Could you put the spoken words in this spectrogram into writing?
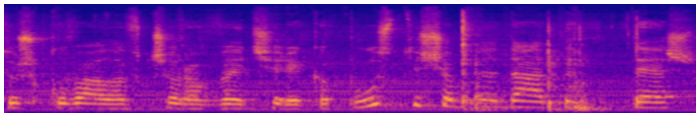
тушкувала вчора ввечері капусту, щоб додати теж.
